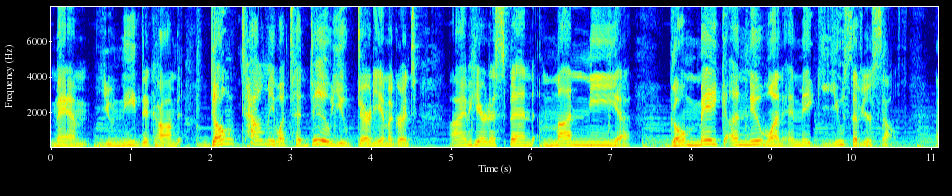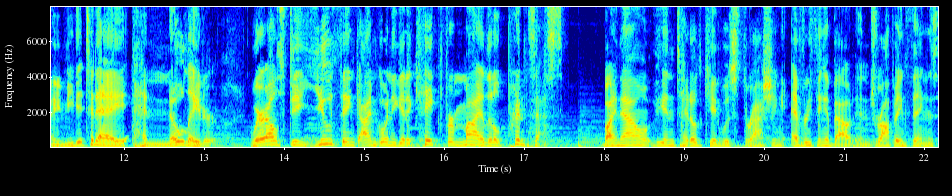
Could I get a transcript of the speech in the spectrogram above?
Ma'am, you need to calm. Don't tell me what to do, you dirty immigrant. I'm here to spend money. Go make a new one and make use of yourself. I need it today and no later. Where else do you think I'm going to get a cake for my little princess? By now, the entitled kid was thrashing everything about and dropping things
